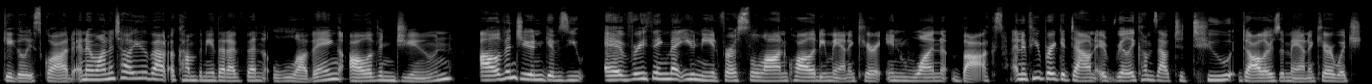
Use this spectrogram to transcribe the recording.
Giggly Squad, and I want to tell you about a company that I've been loving, Olive and June. Olive and June gives you everything that you need for a salon quality manicure in one box. And if you break it down, it really comes out to $2 a manicure, which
